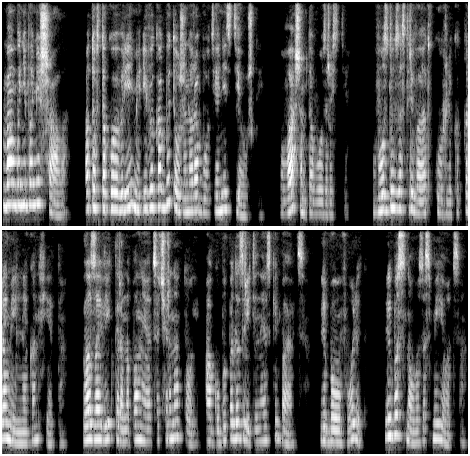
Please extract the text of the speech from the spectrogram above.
Вам бы не помешало, а то в такое время и вы как бы тоже на работе, а не с девушкой. В вашем-то возрасте. Воздух застревает в горле, как карамельная конфета. Глаза Виктора наполняются чернотой, а губы подозрительно изгибаются. Либо уволит, либо снова засмеется.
